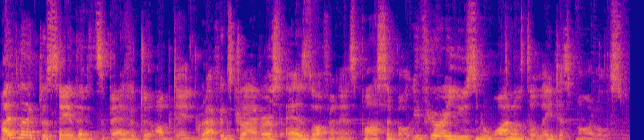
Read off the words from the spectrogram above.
I'd like to say that it's better to update graphics drivers as often as possible if you are using one of the latest models.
